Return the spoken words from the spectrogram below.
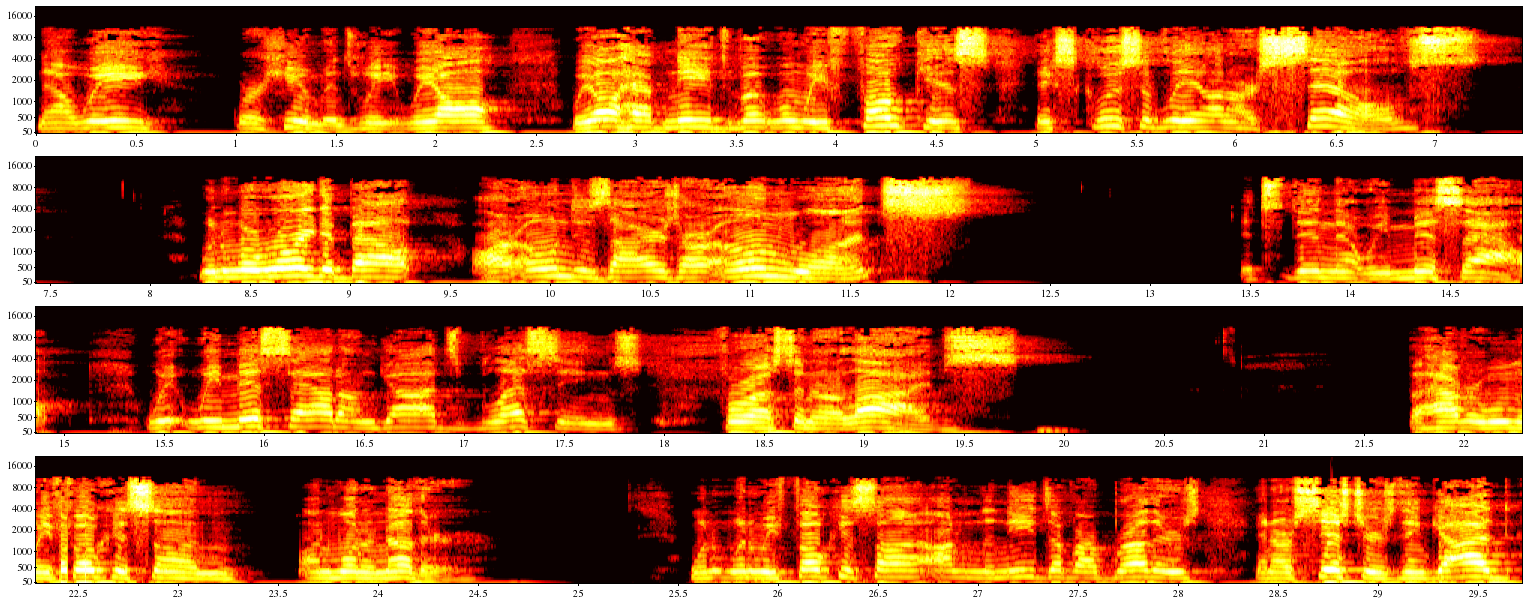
Now we, we're humans. We, we all, we all have needs, but when we focus exclusively on ourselves, when we're worried about our own desires, our own wants, it's then that we miss out. We, we miss out on God's blessings for us in our lives. But however, when we focus on, on one another, when, when we focus on, on the needs of our brothers and our sisters, then God,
